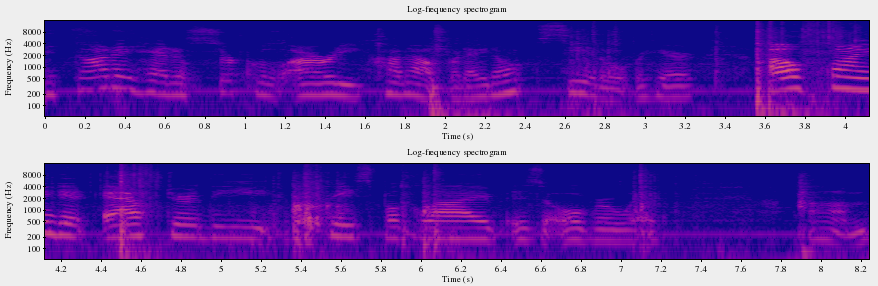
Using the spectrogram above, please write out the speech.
I thought I had a circle already cut out, but I don't see it over here. I'll find it after the Facebook Live is over with. Um,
